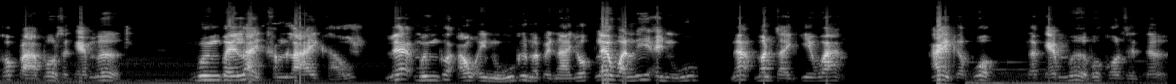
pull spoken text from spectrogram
เขาปราบพวกสแกมเมอร์ มึงไปไล่ทำลายเขา และมึงก็เอาไอ้หนูขึ้นมาเป็นนายก แล้ววันนี้ไอ้หนูนะ มันใส่เกียร์ว่าง ให้กับพวกสแกมเมอร์พวกคอนเซนเตอร์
